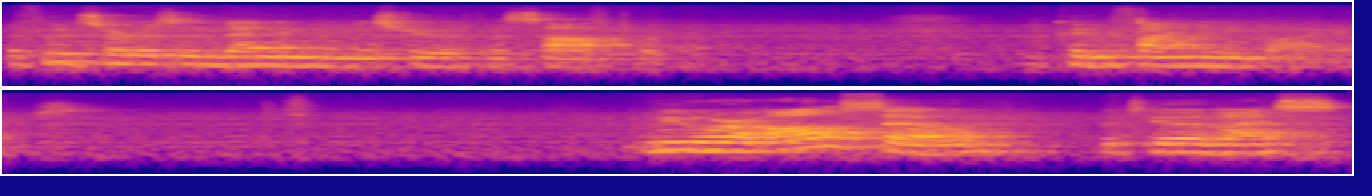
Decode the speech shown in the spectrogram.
the food service and vending industry with the software. We couldn't find any buyers. We were also, the two of us,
